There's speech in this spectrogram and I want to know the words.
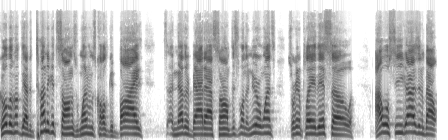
go look up. They have a ton of good songs. One of them is called Goodbye. Another badass song. This is one of the newer ones. So we're gonna play this. So I will see you guys in about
